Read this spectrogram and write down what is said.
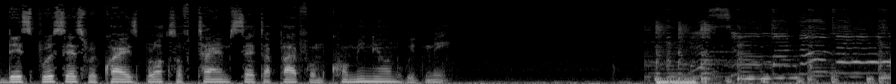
This process requires blocks of time set apart from communion with me. Mama, no man.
